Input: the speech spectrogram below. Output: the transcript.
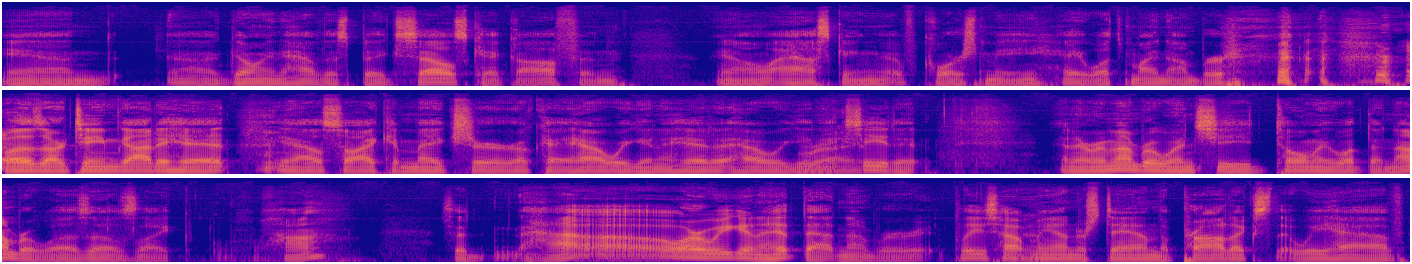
and uh, going to have this big sales kickoff, and you know, asking, of course, me, hey, what's my number? right. Was our team got a hit? You know, so I can make sure, okay, how are we going to hit it? How are we going right. to exceed it? And I remember when she told me what the number was, I was like, huh? I said, how are we going to hit that number? Please help yeah. me understand the products that we have.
